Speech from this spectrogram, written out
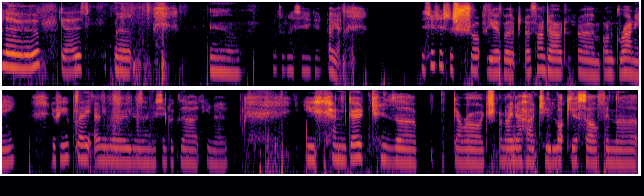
Hello, guys. Uh, um, what did I say again? Oh yeah. This is just a short video, but I found out um, on Granny, if you play any mode and anything like that, you know, you can go to the garage, and I know how to lock yourself in the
